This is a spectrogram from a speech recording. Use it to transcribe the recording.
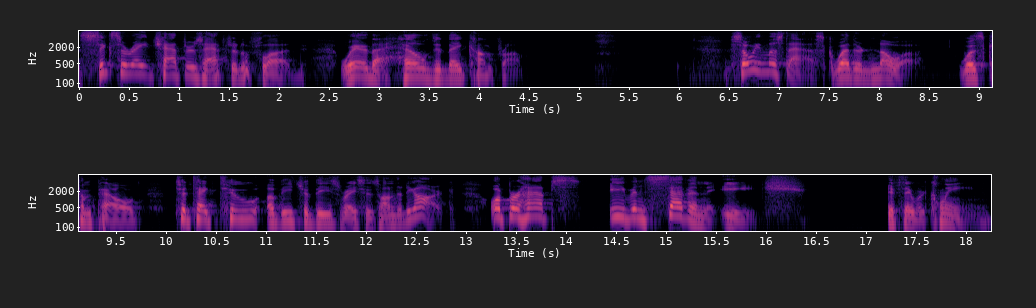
six or eight chapters after the flood, where the hell did they come from? So we must ask whether Noah was compelled to take two of each of these races onto the ark, or perhaps even seven each, if they were clean.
